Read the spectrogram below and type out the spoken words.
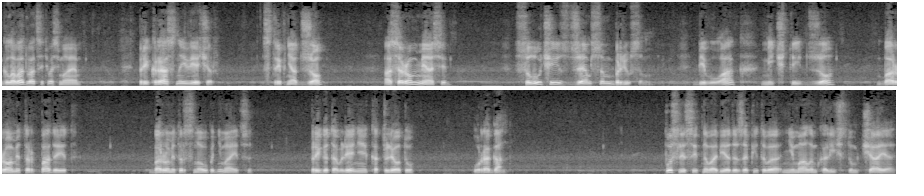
Глава 28. Прекрасный вечер. Стрепня Джо. О сыром мясе. Случай с Джемсом Брюсом. Бивуак. Мечты Джо. Барометр падает. Барометр снова поднимается. Приготовление к отлету. Ураган. После сытного обеда, запитого немалым количеством чая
